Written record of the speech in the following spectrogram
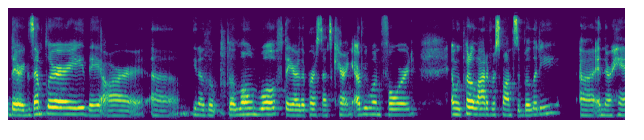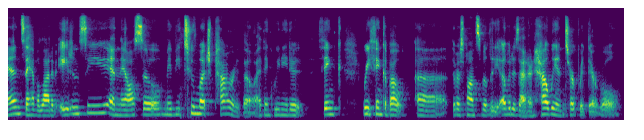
they're, exemplary. They are, um, you know, the, the lone wolf. They are the person that's carrying everyone forward. And we put a lot of responsibility uh, in their hands. They have a lot of agency and they also maybe too much power though. I think we need to think, rethink about uh, the responsibility of a designer and how we interpret their role.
